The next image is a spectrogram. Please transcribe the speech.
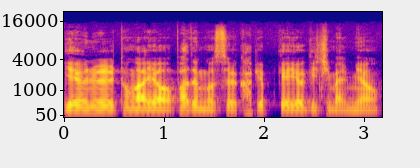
예언을 통하여 받은 것을 가볍게 여기지 말며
